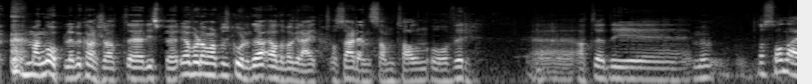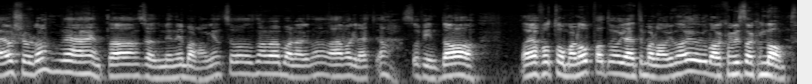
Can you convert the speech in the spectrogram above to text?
Mange opplever kanskje at eh, de spør ja, hvordan var det på skolen. Ja, det var greit. Og så er den samtalen over. Eh, At de men, Og sånn er jeg jo sjøl òg. Når jeg henta sønnen min i barnehagen, så var i barnehagen da? Det var greit. Ja, så fint. Da, da har jeg fått tommelen opp at det var greit i barnehagen, og da kan vi snakke om noe annet.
